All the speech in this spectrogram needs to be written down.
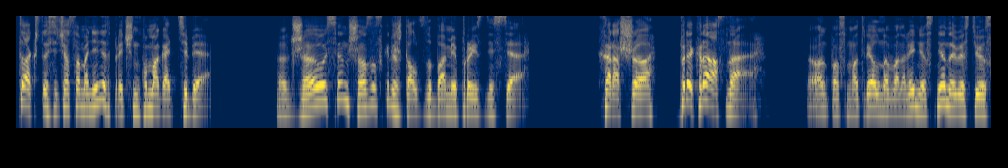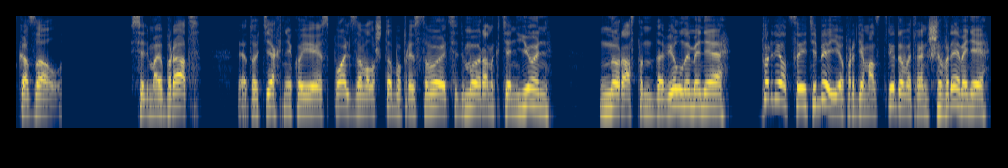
так что сейчас у меня нет причин помогать тебе». Джао Синша заскрежетал зубами, произнеся. «Хорошо, прекрасно!» Он посмотрел на Ван Линя с ненавистью и сказал. «Седьмой брат, эту технику я использовал, чтобы присвоить седьмой ранг Тянь Юнь, но раз ты надавил на меня, придётся и тебе её продемонстрировать раньше времени.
